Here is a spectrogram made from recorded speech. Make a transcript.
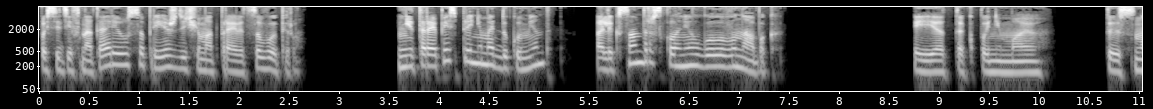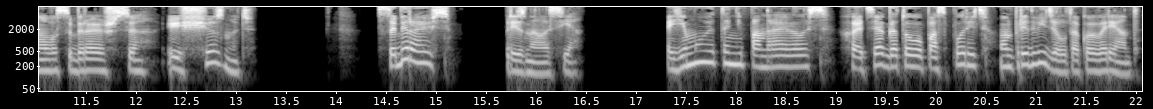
посетив нотариуса, прежде чем отправиться в оперу. Не торопясь принимать документ, Александр склонил голову на бок. «Я так понимаю, ты снова собираешься исчезнуть?» «Собираюсь», — призналась я. Ему это не понравилось, хотя, готова поспорить, он предвидел такой вариант.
